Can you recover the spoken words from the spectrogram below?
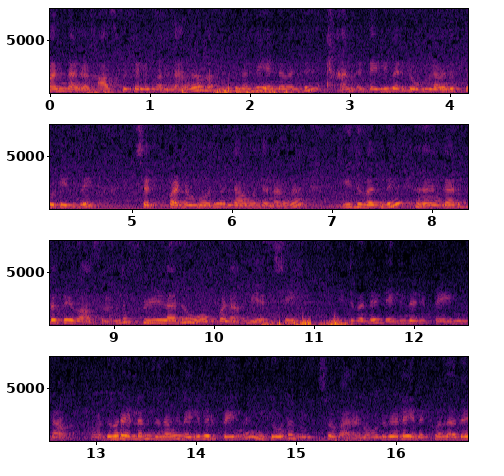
வந்தாங்க ஹாஸ்பிட்டலுக்கு வந்தாங்க. வந்து வந்து என்னை வந்து அந்த டெலிவரி ரூமில் வந்து கூட்டிகிட்டு போய் செக் பண்ணும்போது வந்து அவங்க சொன்னாங்க இது வந்து கர்ப்பப்பை வாசல் வந்து ஃபுல்லாகவே ஓப்பன் ஆகியாச்சு. இது வந்து டெலிவரி பெயின் தான். அதுவரை எல்லாம் சொன்னாங்க டெலிவரி பெயின்னா இதோட மிச்சம் வரணும். ஒருவேளை எனக்கு வந்து அது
